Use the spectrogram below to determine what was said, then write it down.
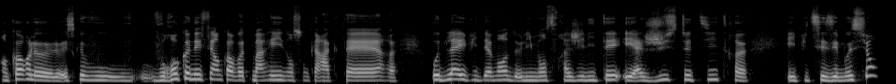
encore le, Est-ce que vous, vous reconnaissez encore votre mari dans son caractère, euh, au-delà évidemment de l'immense fragilité et à juste titre, euh, et puis de ses émotions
